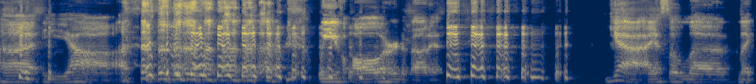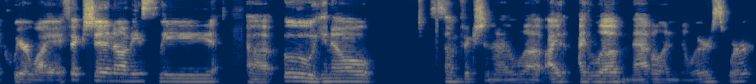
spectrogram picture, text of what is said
uh, yeah. We've all heard about it. Yeah, I also love like queer YA fiction, obviously. Uh, ooh, you know, some fiction I love. I, I love Madeline Miller's work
